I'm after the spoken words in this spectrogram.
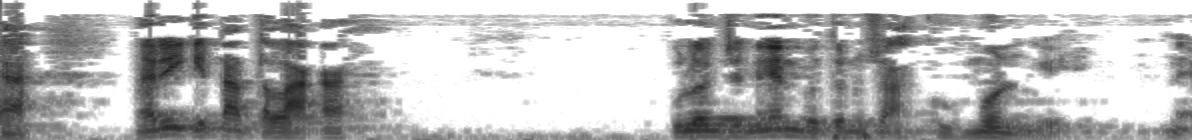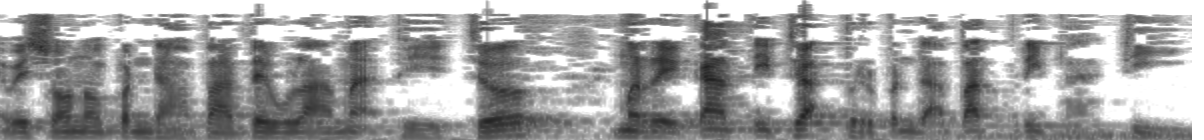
Nah, mari kita telaah. Kula jenengan boten usah gumun nggih. Nek wis ana ulama beda, mereka tidak berpendapat pribadi.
